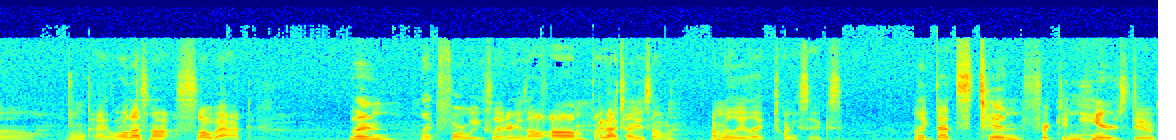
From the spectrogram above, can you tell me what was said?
oh, okay. Well, that's not so bad. Then, like, four weeks later, he's all, um, I gotta tell you something. I'm really, like, 26. Like that's ten freaking years, dude.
